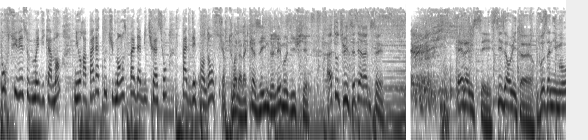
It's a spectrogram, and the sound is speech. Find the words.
Poursuivez ce médicament, il n'y aura pas d'accoutumance, pas d'habituation, pas de dépendance surtout. Voilà, la caséine de lait modifié. À tout de suite, c'était RMC. RMC, 6h-8h, vos animaux.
